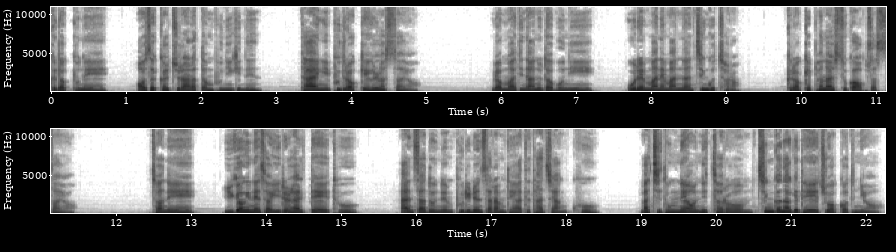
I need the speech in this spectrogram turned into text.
그 덕분에 어색할 줄 알았던 분위기는 다행히 부드럽게 흘렀어요. 몇 마디 나누다 보니 오랜만에 만난 친구처럼 그렇게 편할 수가 없었어요. 전에 유경인에서 일을 할 때에도 안싸도는 부리는 사람 대하듯 하지 않고 마치 동네 언니처럼 친근하게 대해주었거든요.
